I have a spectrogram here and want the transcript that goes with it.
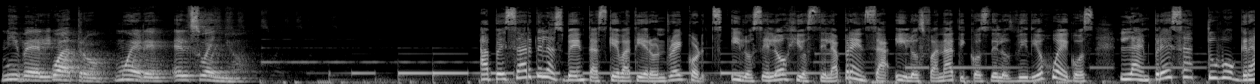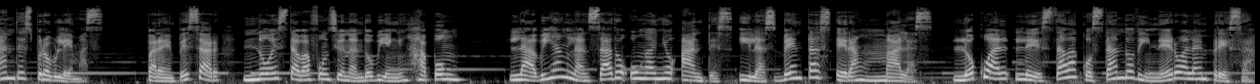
Nivel 4. Muere el sueño. A pesar de las ventas que batieron récords y los elogios de la prensa y los fanáticos de los videojuegos, la empresa tuvo grandes problemas. Para empezar, no estaba funcionando bien en Japón. La habían lanzado un año antes y las ventas eran malas, lo cual le estaba costando dinero a la empresa.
